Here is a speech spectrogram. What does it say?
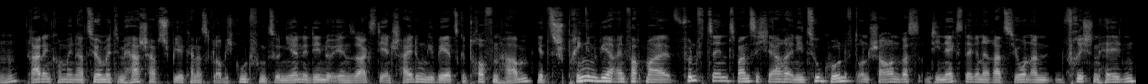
Mhm. Gerade in Kombination mit dem Herrschaftsspiel kann das, glaube ich, gut funktionieren, indem du ihnen sagst, die Entscheidung, die wir jetzt getroffen haben, jetzt springen wir einfach mal 15, 20 Jahre in die Zukunft und schauen, was die nächste Generation an frischen Helden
